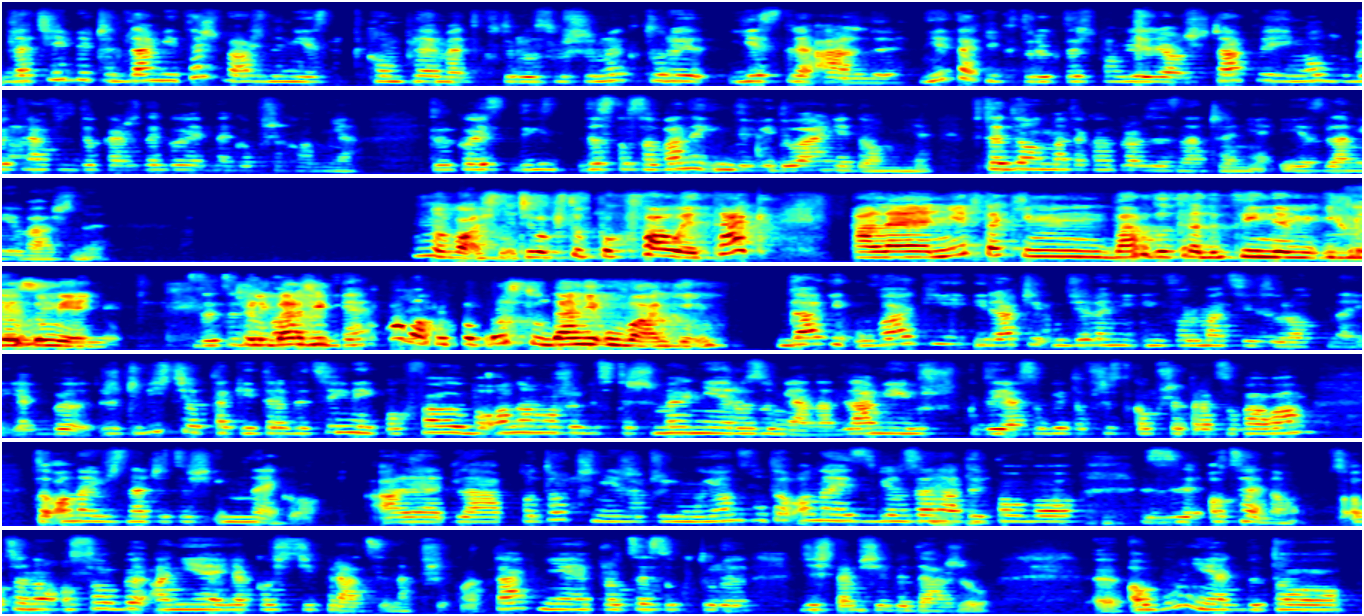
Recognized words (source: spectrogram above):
dla ciebie czy dla mnie też ważnym jest komplement, który usłyszymy, który jest realny. Nie taki, który ktoś powiedział z czapy i mógłby trafić do każdego jednego przechodnia, tylko jest dostosowany indywidualnie do mnie. Wtedy on ma tak naprawdę znaczenie i jest dla mnie ważny. No właśnie, czyli po prostu pochwały tak, ale nie w takim bardzo tradycyjnym ich nie. rozumieniu. Czyli bardziej nie. pochwała to po prostu danie uwagi. Danie uwagi i raczej udzielenie informacji zwrotnej. Jakby rzeczywiście od takiej tradycyjnej pochwały, bo ona może być też mylnie rozumiana. Dla mnie już, gdy ja sobie to wszystko przepracowałam, to ona już znaczy coś innego ale dla potocznie rzecz ujmując, no to ona jest związana typowo z oceną, z oceną osoby, a nie jakości pracy na przykład, tak? Nie procesu, który gdzieś tam się wydarzył. E, ogólnie jakby to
